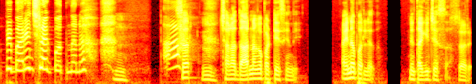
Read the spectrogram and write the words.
నొప్పి భరించలేకపోతున్నాను. సార్ చాలా దారుణంగా పట్టేసింది. అయినా పర్లేదు నేను తగ్గించేస్తా. సరే.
